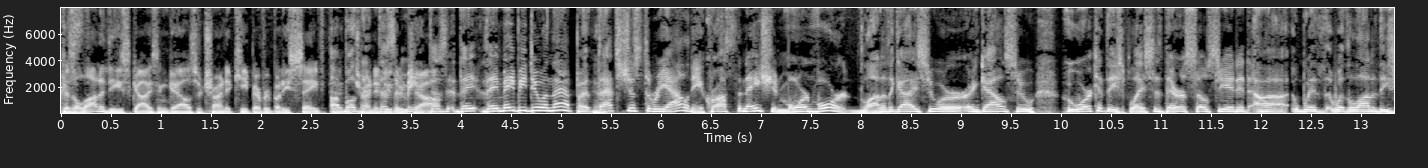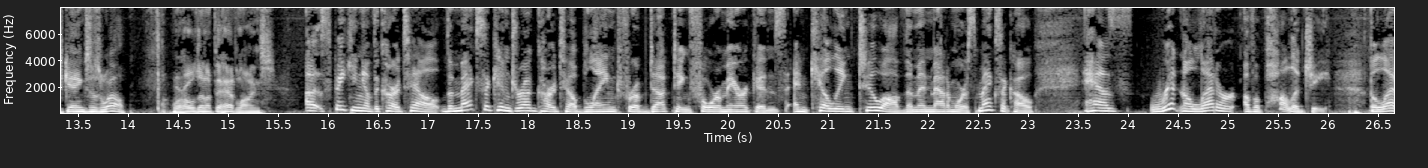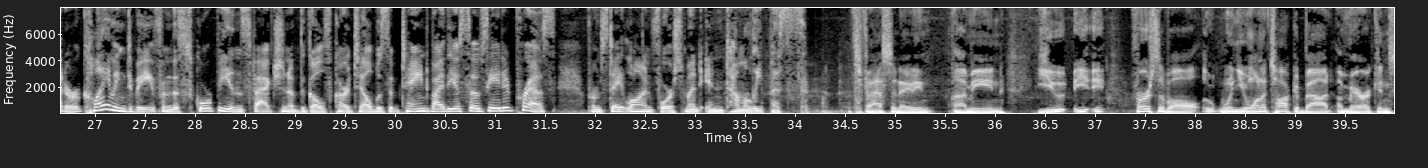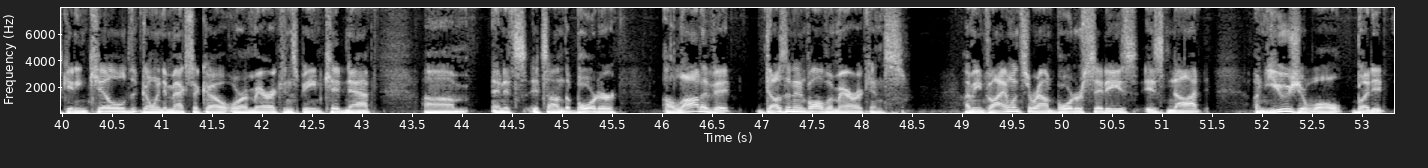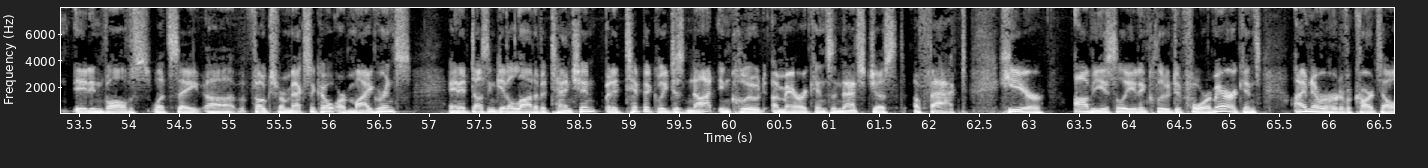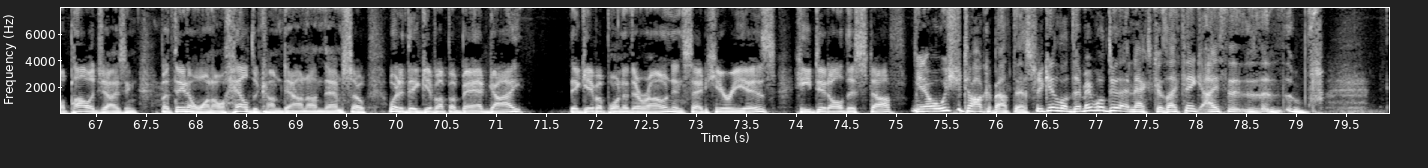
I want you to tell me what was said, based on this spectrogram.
because a lot of these guys and gals are trying to keep everybody safe. They're Uh, well, trying to do their mean- job. does- they they may be doing that, but that's just the reality across the nation. More and more, a lot of the guys who are and gals who who work at these places, they're associated uh, with with a lot of these gangs as well. We're holding up the headlines. Uh, speaking of the cartel, the Mexican drug cartel blamed for abducting four Americans and killing two of them in Matamoros, Mexico, has written a letter of apology. The letter, claiming to be from the Scorpions faction of the Gulf Cartel, was obtained by the Associated Press from state law enforcement in Tamaulipas. It's fascinating. I mean, you, you first of all, when you want to talk about Americans getting killed going to Mexico or Americans being kidnapped, um, and it's it's on the border, a lot of it doesn't involve Americans. I mean, violence around border cities is not unusual, but it, it involves, let's say, uh, folks from Mexico or migrants, and it doesn't get a lot of attention, but it typically does not include Americans, and that's just a fact. Here, obviously, it included four Americans. I've never heard of a cartel apologizing, but they don't want all hell to come down on them. So, what did they give up a bad guy? They gave up one of their own and said, "Here he is. He did all this stuff." You know, we should talk about this. We get a little. Maybe we'll do that next because I think I th- th- th-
